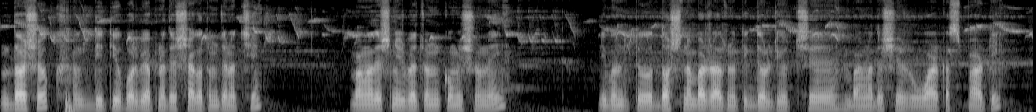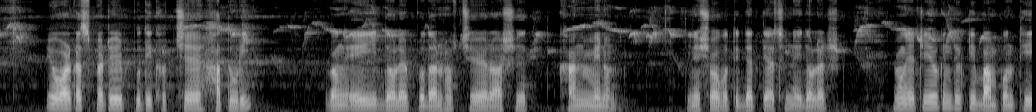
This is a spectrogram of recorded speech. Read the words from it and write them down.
দর্শক, দ্বিতীয় পর্বে আপনাদের স্বাগতম জানাচ্ছি। বাংলাদেশ নির্বাচন কমিশনে নিবন্ধিত দশ নম্বর রাজনৈতিক দলটি হচ্ছে বাংলাদেশের ওয়ার্কার্স পার্টি। এই ওয়ার্কার্স পার্টির প্রতীক হচ্ছে হাতুড়ি এবং এই দলের প্রধান হচ্ছে রাশেদ খান মেনন। তিনি সভাপতির দায়িত্বে আছেন এই দলের এবং এটিও কিন্তু একটি বামপন্থী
